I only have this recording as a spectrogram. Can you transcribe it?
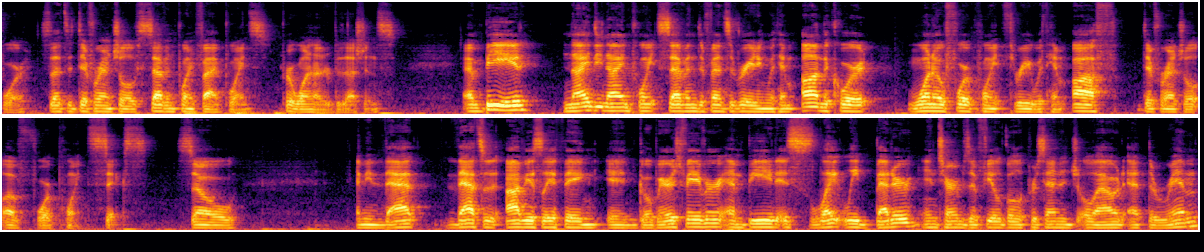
So that's a differential of 7.5 points per 100 possessions. Embiid, 99.7 defensive rating with him on the court, 104.3 with him off, differential of 4.6. So, I mean that that's a, obviously a thing in Gobert's favor. Embiid is slightly better in terms of field goal percentage allowed at the rim.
